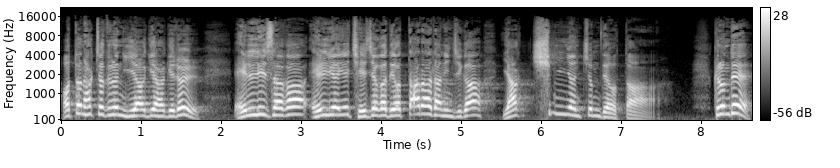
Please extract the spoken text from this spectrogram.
어떤 학자들은 이야기하기를 엘리사가 엘리야의 제자가 되어 따라다닌 지가 약 10년쯤 되었다. 그런데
